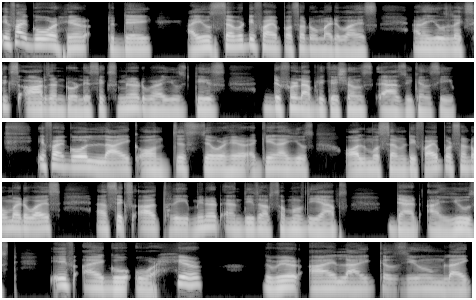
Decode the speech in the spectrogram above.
If I go over here today, I use 75% of my device and I use like 6 hours and 26 minutes where I use these different applications as you can see. If i go like on this over here again i use almost 75% of my device and 6 hour 3 minute and these are some of the apps that i used. If i go over here the where i like consume like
